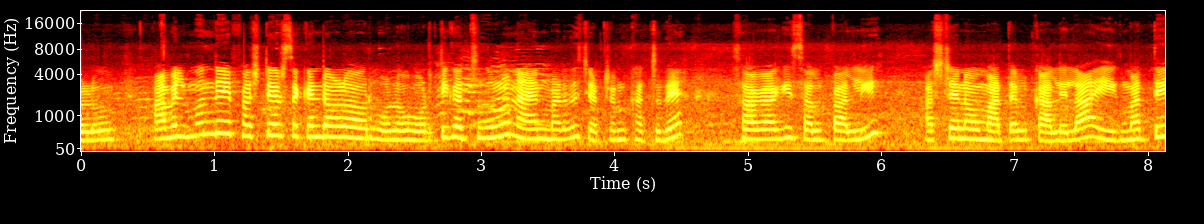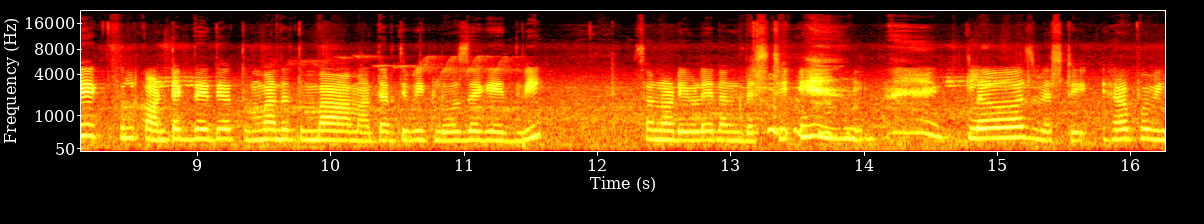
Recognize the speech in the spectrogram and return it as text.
ಅವಳು. ಆಮೇಲೆ ಮುಂದೆ ಫಸ್ಟ್ ಇಯರ್ ಸೆಕೆಂಡ್ ಅವಳು ಅವ್ರು ಹೊರ್ತಿಗೆ ಹಚ್ಚಿದ್ರು ನಾನು ಏನು ಮಾಡಿದೆ ಚಟ್ರನ್ಗೆ ಹಚ್ಚಿದೆ ಸೊ ಹಾಗಾಗಿ ಸ್ವಲ್ಪ ಅಲ್ಲಿ ಅಷ್ಟೇ ನಾವು ಮಾತಾಡೋಕ್ಕಾಗಲಿಲ್ಲ ಈಗ ಮತ್ತೆ ಫುಲ್ ಕಾಂಟ್ಯಾಕ್ಟ್ ಇದೆ. ತುಂಬ ಅಂದರೆ ತುಂಬ ಮಾತಾಡ್ತೀವಿ ಕ್ಲೋಸಾಗೇ ಇದ್ವಿ. ಸೊ ನೋಡಿ ಇವಳೇ ನನ್ನ ಬೆಸ್ಟಿ ಕ್ಲೋಸ್ ಬೆಸ್ಟಿ ಹೇಳ್ಪವಿ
